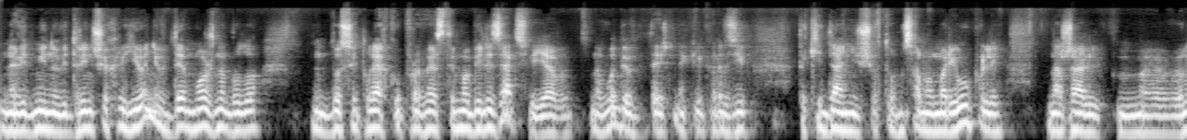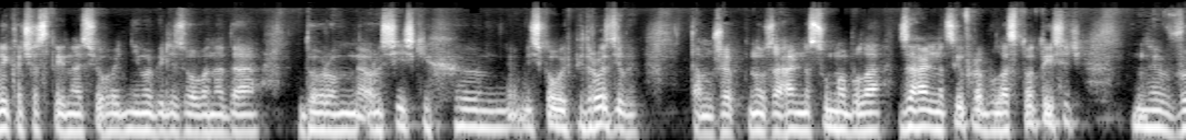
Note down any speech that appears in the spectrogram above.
на відміну від інших регіонів, де можна було досить легко провести мобілізацію. Я от наводив теж декілька разів такі дані, що в тому самому Маріуполі, на жаль, велика частина сьогодні мобілізована до, до російських ем, військових підрозділів. Там вже ну загальна сума була загальна цифра була 100 тисяч в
